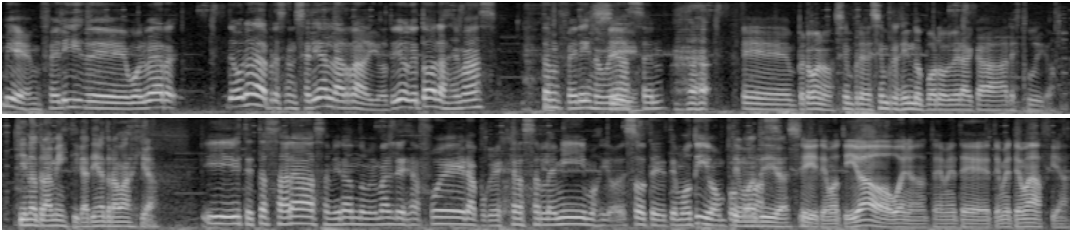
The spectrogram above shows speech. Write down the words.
Bien, feliz de volver, de volver a la presencialidad en la radio. Te digo que todas las demás tan feliz no me Sí. hacen. Eh, pero bueno, siempre, siempre es lindo poder volver acá al estudio. Tiene otra mística, tiene otra magia. Y viste, está Sarasa mirándome mal desde afuera porque dejé de hacerle mimos, digo, eso te, te motiva un poco Te más. motiva, sí. Sí, te motiva o bueno, te mete, te mete mafia.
